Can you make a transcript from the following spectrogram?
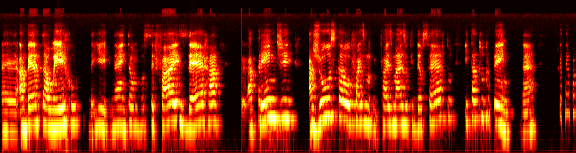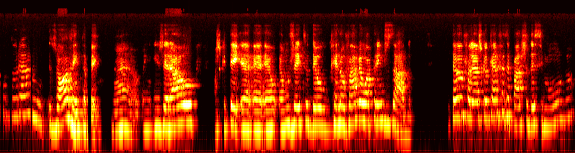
é aberta ao erro, e, né, então você faz, erra, aprende, ajusta ou faz, faz mais o que deu certo e está tudo bem, né? Porque tem uma cultura jovem também, né? Em, em geral, acho que tem, é, é, é, é um jeito de eu renovar meu aprendizado. Então eu falei, acho que eu quero fazer parte desse mundo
